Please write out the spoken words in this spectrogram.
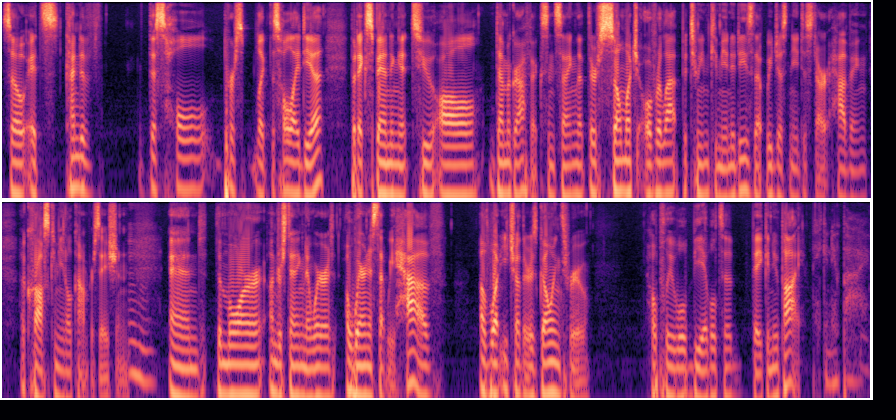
So it's kind of this whole pers- like this whole idea, but expanding it to all demographics and saying that there's so much overlap between communities that we just need to start having a cross communal conversation. And the more understanding and aware- awareness that we have of what each other is going through, hopefully we'll be able to bake a new pie. Bake a new pie.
